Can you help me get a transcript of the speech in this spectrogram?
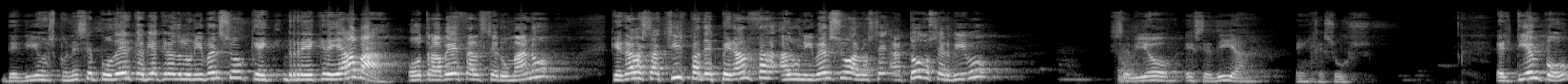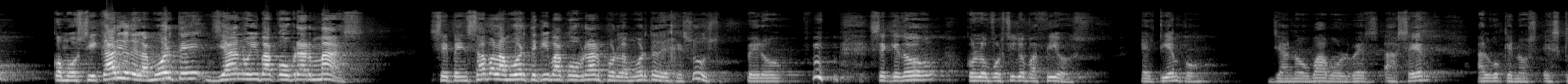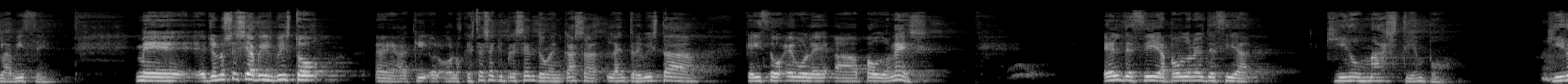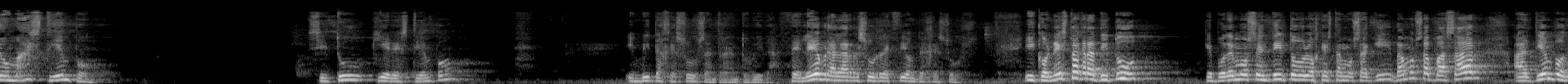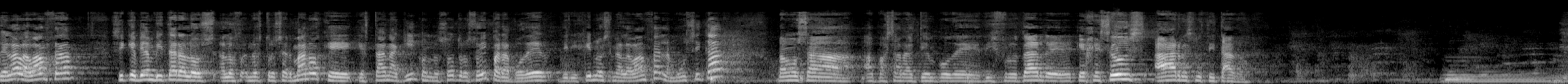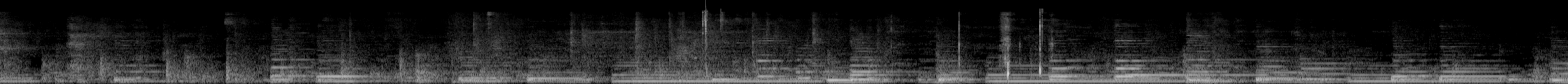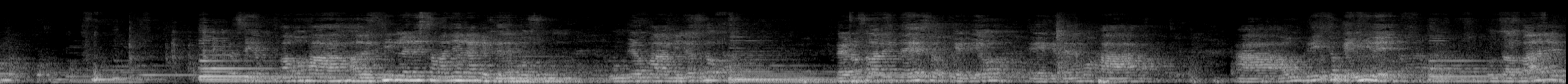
de Dios, con ese poder que había creado el universo, que recreaba otra vez al ser humano que daba esa chispa de esperanza al universo, a, a todo ser vivo, se vio ese día en Jesús. El tiempo, como sicario de la muerte, ya no iba a cobrar más. Se pensaba la muerte que iba a cobrar por la muerte de Jesús, pero se quedó con los bolsillos vacíos. El tiempo ya no va a volver a ser algo que nos esclavice. Yo no sé si habéis visto eh, aquí, o los que estáis aquí presentes o en casa, la entrevista que hizo Évole a Pau Donés. Él decía, Pau Donés decía, quiero más tiempo, quiero más tiempo. Si tú quieres tiempo, invita a Jesús a entrar en tu vida. Celebra la resurrección de Jesús. Y con esta gratitud que podemos sentir todos los que estamos aquí, vamos a pasar al tiempo de la alabanza Así que voy a invitar a, los, a, nuestros hermanos que, que, están aquí con nosotros hoy para poder dirigirnos en alabanza, en la música. Vamos a, a pasar al tiempo de disfrutar de que Jesús ha resucitado. En esta mañana que tenemos un, Dios maravilloso, pero no solamente eso, que Dios, eh, que tenemos a, a, un Cristo que vive junto al Padre,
